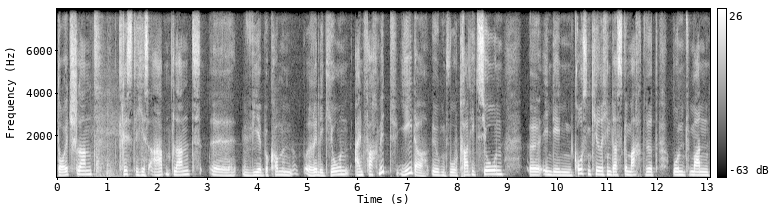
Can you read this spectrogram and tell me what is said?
Deutschland, christliches Abendland, äh, wir bekommen Religion einfach mit. Jeder irgendwo. Tradition, äh, in den großen Kirchen das gemacht wird und man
